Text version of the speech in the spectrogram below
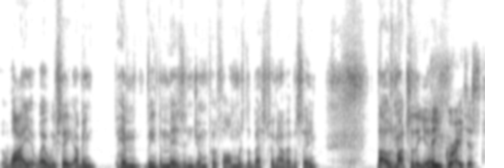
Wyatt, where we've seen. I mean, him v the Miz in jumper form was the best thing I've ever seen. That was match of the year. The greatest.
